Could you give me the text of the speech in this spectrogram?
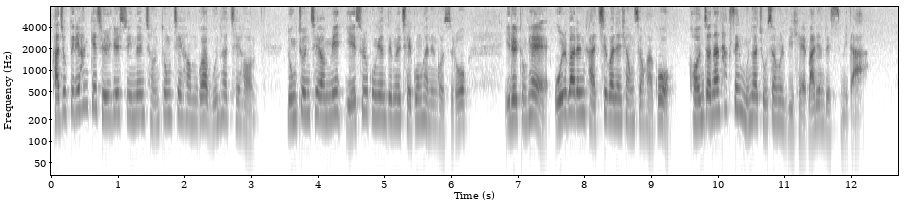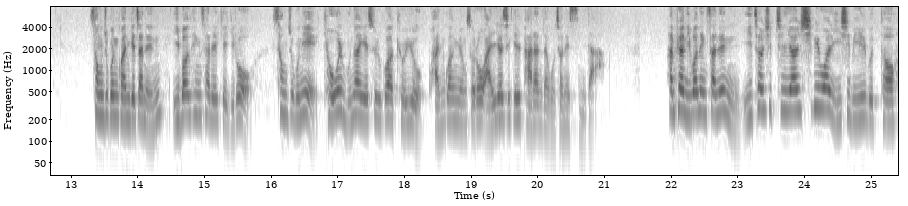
가족들이 함께 즐길 수 있는 전통 체험과 문화 체험, 농촌 체험 및 예술 공연 등을 제공하는 것으로 이를 통해 올바른 가치관을 형성하고 건전한 학생 문화 조성을 위해 마련됐습니다. 성주군 관계자는 이번 행사를 계기로 성주군이 겨울 문화예술과 교육, 관광 명소로 알려지길 바란다고 전했습니다. 한편 이번 행사는 2017년 12월 22일부터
